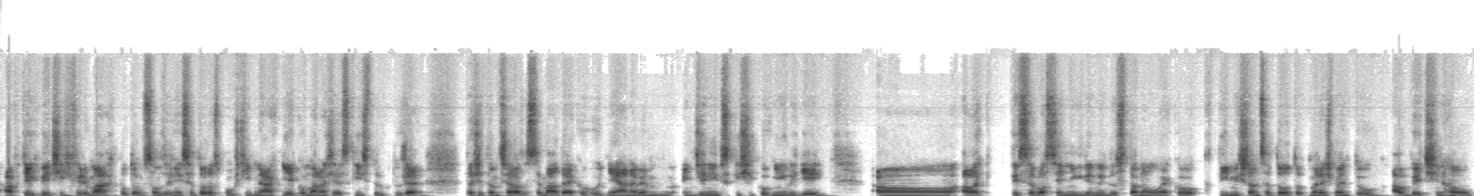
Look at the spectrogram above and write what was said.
a v těch větších firmách potom samozřejmě se to rozpouští v nějaké jako manažerské struktuře, takže tam třeba zase máte jako hodně, já nevím, inženýrsky šikovní lidi, ale ty se vlastně nikdy nedostanou jako k té myšlence toho top managementu a většinou,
